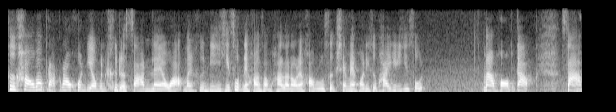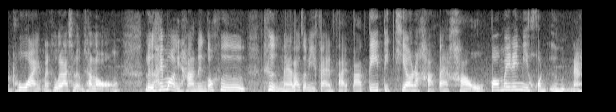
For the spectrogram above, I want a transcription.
คือเขาแบบรักเราคนเดียวมันคือเดอะซันแล้วอะมันคือดีที่สุดในความสัมพันธ์แล้วเนาะในความรู้สึกใช่ไหมเพราะนี่คือไพ่ที่ดีที่สุด มาพร้อมกับสามถ้วย มันคือเวลาเฉลิมฉลอง หรือให้มองอีกทางหนึ่งก็คือ ถึงแม้เราจะมีแฟนสายปาร์ตี้ติดเที่ยวนะคะ แต่เขาก็ไม่ได้มีคนอื่นนะ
